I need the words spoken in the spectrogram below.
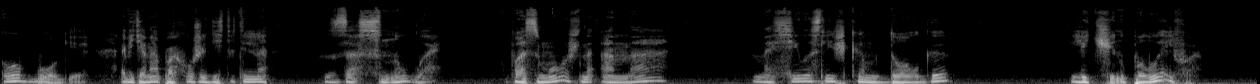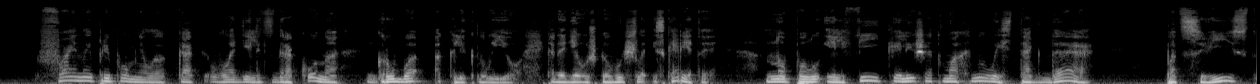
О боги! А ведь она, похоже, действительно заснула. Возможно, она носила слишком долго личину полуэльфа. Файна припомнила, как владелец дракона грубо окликнул ее, когда девушка вышла из кареты, но полуэльфийка лишь отмахнулась тогда под свист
